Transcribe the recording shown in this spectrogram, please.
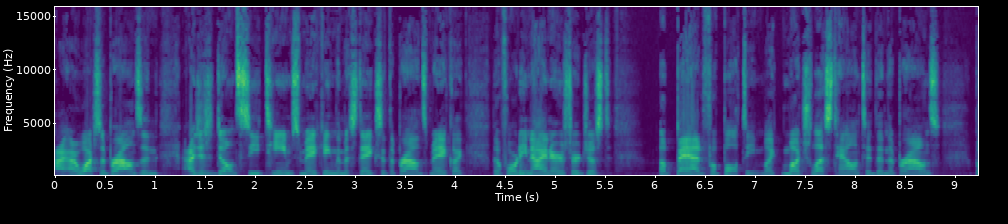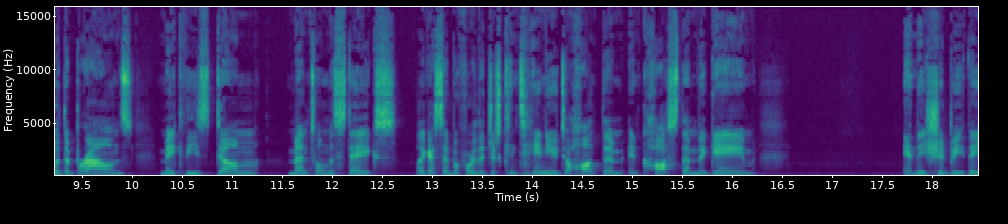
I, I watch the Browns and I just don't see teams making the mistakes that the Browns make. Like the 49ers are just a bad football team, like much less talented than the Browns. But the Browns make these dumb mental mistakes, like I said before, that just continue to haunt them and cost them the game and they should be they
